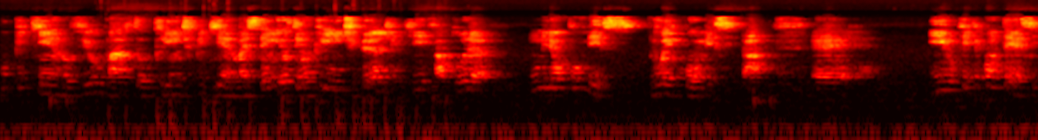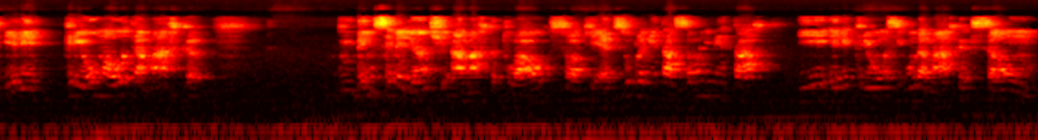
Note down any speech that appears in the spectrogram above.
o pequeno, viu, Marta, o cliente pequeno, mas tem, eu tenho um cliente grande aqui, fatura um milhão por mês no e-commerce, tá? É, e o que, que acontece? Ele criou uma outra marca bem semelhante à marca atual, só que é de suplementação alimentar e ele criou uma segunda marca que são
